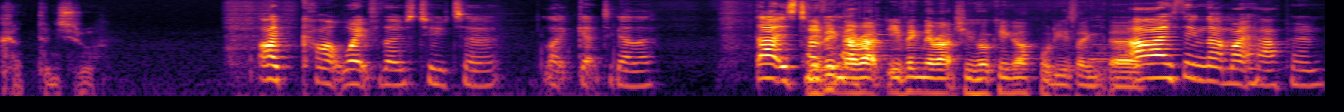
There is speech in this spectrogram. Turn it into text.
勝手にしろ。I can't wait for those two to like get together. That is Do you totally. think they're do you think they're actually hooking up, or do you think they're? I think that might happen.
